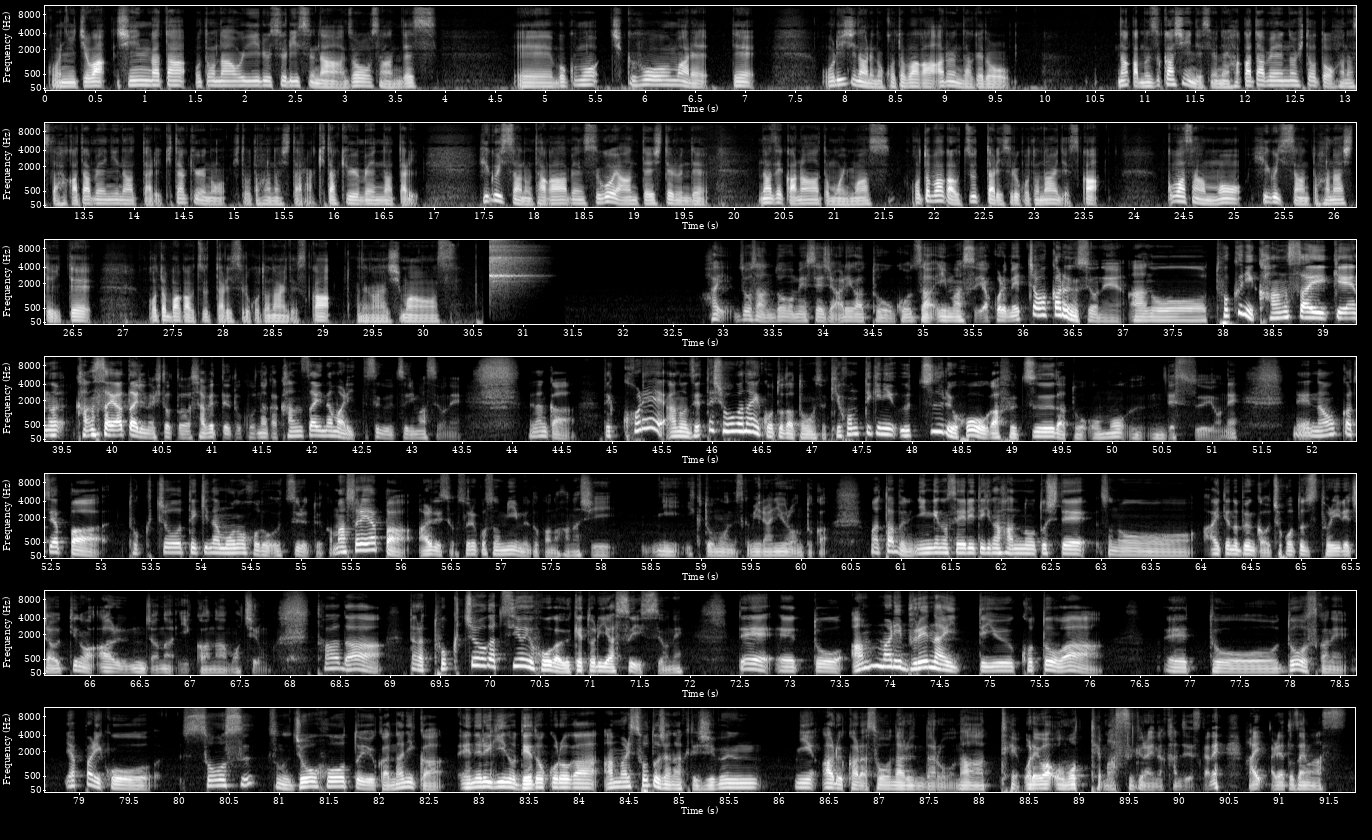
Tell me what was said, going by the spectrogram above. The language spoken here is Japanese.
こんにちは。新型大人ウイルスリスナーゾウさんです。えー、僕も筑豊生まれでオリジナルの言葉があるんだけどなんか難しいんですよね。博多弁の人と話すと博多弁になったり北九の人と話したら北九弁になったり樋口さんの田川弁すごい安定してるんでなぜかなと思います。言葉が移ったりすることないですか？コバさんも樋口さんと話していて言葉が移ったりすることないですか？お願いします。はい。ゾウさんどうもメッセージありがとうございます。いや、これめっちゃわかるんですよね。あのー、特に関西系の、関西あたりの人と喋ってると、こうなんか関西なまりってすぐ映りますよね。なんか、で、これ、あの、絶対しょうがないことだと思うんですよ。基本的に映る方が普通だと思うんですよね。で、なおかつやっぱ、特徴的なものほど映るというか、まあそれやっぱ、あれですよ。それこそミームとかの話に行くと思うんですけど、ミラーニューロンとか。まあ多分人間の生理的な反応として、その、相手の文化をちょこっとずつ取り入れちゃうっていうのはあるんじゃないかな、もちろん。ただ、だから特徴が強い方が受け取りやすいっすよね。で、えっと、あんまりブレないっていうことは、えっと、どうすかね。やっぱりこう、ソース？その情報というか何かエネルギーの出どころがあんまり外じゃなくて自分にあるからそうなるんだろうなって俺は思ってますぐらいな感じですかね。はい、ありがとうございます。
